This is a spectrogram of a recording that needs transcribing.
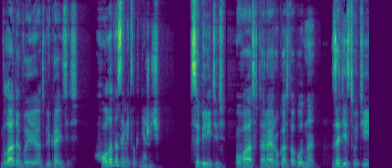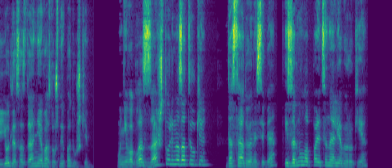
«Влада, вы отвлекаетесь», – холодно заметил княжич. «Соберитесь. У вас вторая рука свободна. Задействуйте ее для создания воздушной подушки». «У него глаза, что ли, на затылке?» Досадуя на себя, изогнула пальцы на левой руке,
